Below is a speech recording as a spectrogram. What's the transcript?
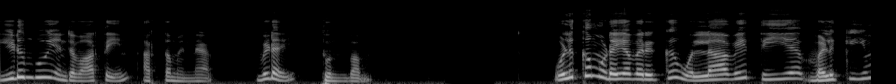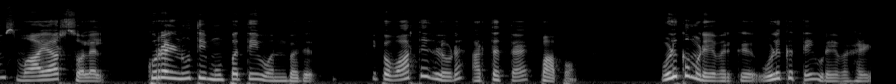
இடும்பு என்ற வார்த்தையின் அர்த்தம் என்ன? விடை துன்பம். ஒழுக்கமுடையவருக்கு ஒல்லாவே தீய வழுக்கியும் வாயார் சொல்லல் குரல் நூற்றி முப்பத்தி ஒன்பது. இப்போ வார்த்தைகளோட அர்த்தத்தை பார்ப்போம் ஒழுக்கமுடையவருக்கு ஒழுக்கத்தை உடையவர்கள்.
